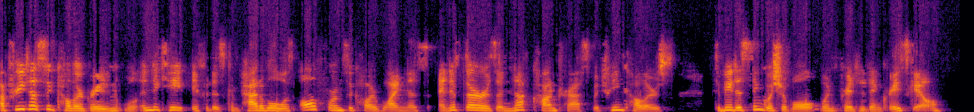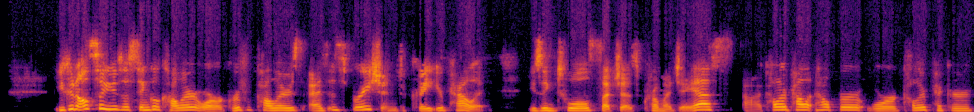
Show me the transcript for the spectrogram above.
A pre-tested color gradient will indicate if it is compatible with all forms of color blindness and if there is enough contrast between colors to be distinguishable when printed in grayscale. You can also use a single color or a group of colors as inspiration to create your palette using tools such as Chroma.js, uh, Color Palette Helper, or Color Picker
